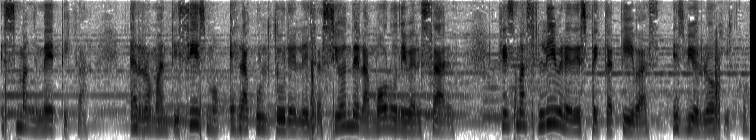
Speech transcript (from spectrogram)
es magnética. El romanticismo es la culturalización del amor universal, que es más libre de expectativas, es biológico.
